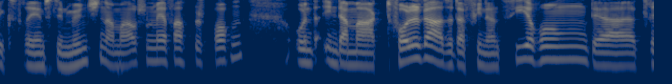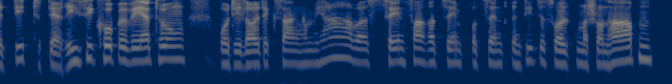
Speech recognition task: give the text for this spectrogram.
extremst in München, haben wir auch schon mehrfach besprochen. Und in der Marktfolge, also der Finanzierung, der Kredit, der Risikobewertung, wo die Leute gesagt haben, ja, aber das zehnfache, 10% Rendite sollten wir schon haben.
